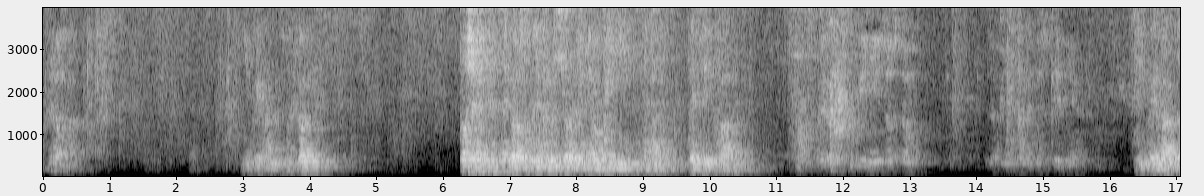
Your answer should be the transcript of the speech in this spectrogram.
uchylona. Dziękuję Panu Kasperkowi. Proszę Przewodniczącego o wspólnej komisji o wyrażenie opinii na temat tej uchwały. Projekt opinii został zaopiniowany pozytywnie. Dziękuję bardzo.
